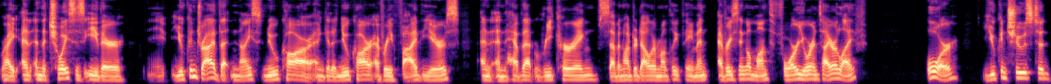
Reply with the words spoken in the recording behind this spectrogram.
right? And and the choice is either you can drive that nice new car and get a new car every five years and and have that recurring seven hundred dollar monthly payment every single month for your entire life, or you can choose to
